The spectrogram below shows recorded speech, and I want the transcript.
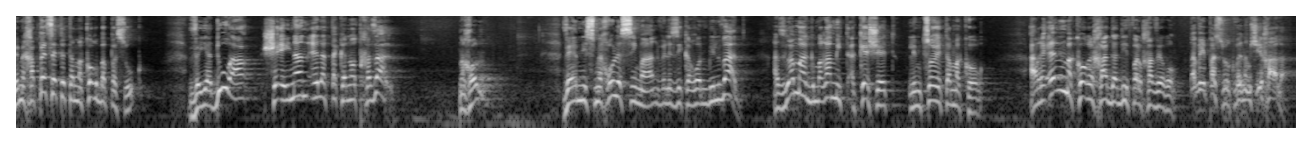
ומחפשת את המקור בפסוק, וידוע שאינן אלא תקנות חז"ל, נכון? והם נסמכו לסימן ולזיכרון בלבד. אז למה הגמרא מתעקשת למצוא את המקור? הרי אין מקור אחד עדיף על חברו. תביא פסוק ונמשיך הלאה.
